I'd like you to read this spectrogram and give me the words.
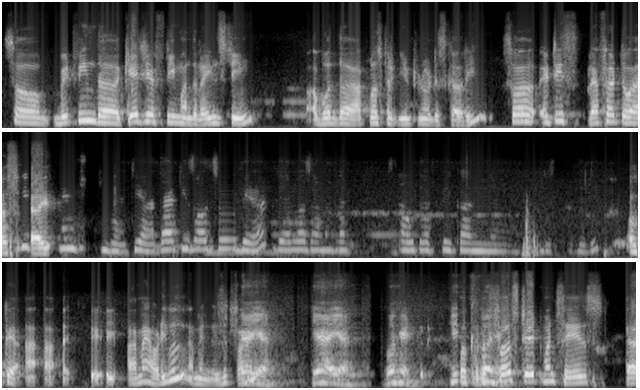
So between the KGF team and the Reines team about the atmospheric neutrino discovery. So it is referred to as We I, mentioned that. Yeah, that is also there. There was another South African uh, discovery. okay. Uh, uh, uh, am I audible? I mean, is it fine? yeah. Yeah, yeah. Yeah. Go ahead. Please Okay, go the ahead. first statement says uh,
